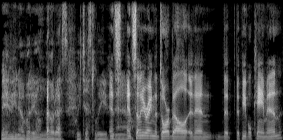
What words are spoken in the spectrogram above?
maybe nobody will notice if we just leave And now. and somebody rang the doorbell, and then the the people came in,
